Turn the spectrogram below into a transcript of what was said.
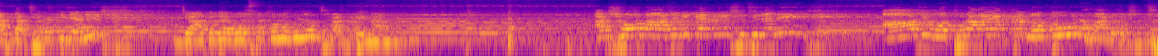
আর তাছাড়া কি জানিস? জাত ব্যবসা কোনোদিনও ছাড়তে না। আর শোন, আজ আমি কেন এসেছি জানিস? আজ মথুরায় একটা নতুন হাট বসেছে।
